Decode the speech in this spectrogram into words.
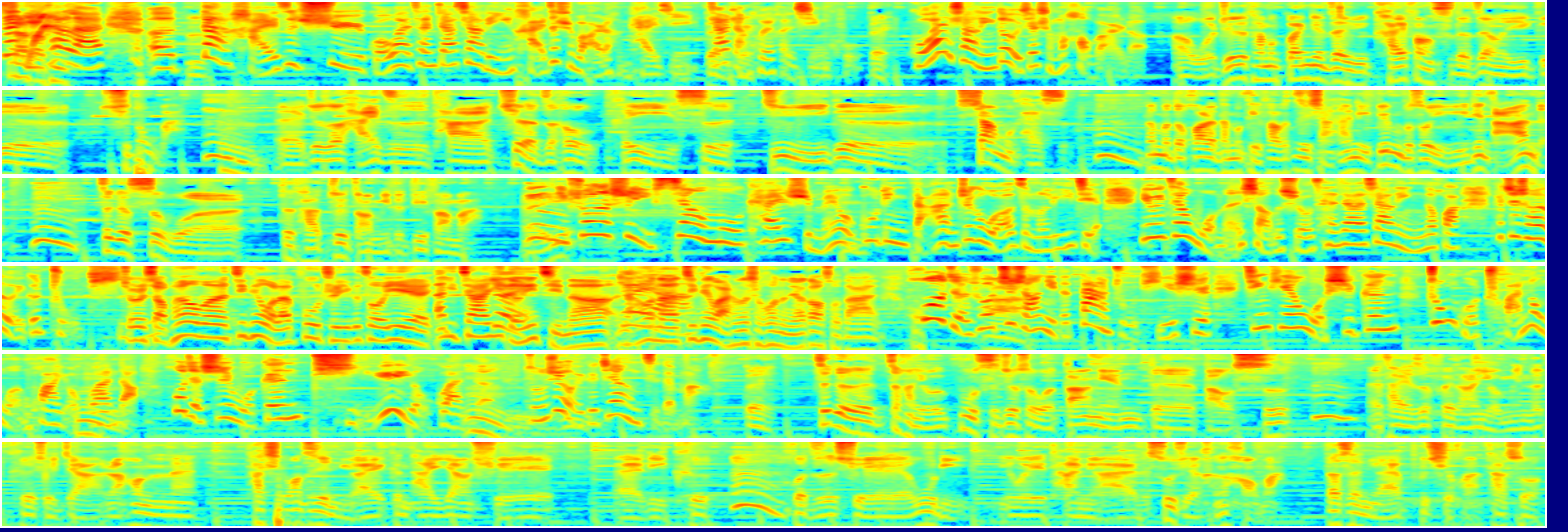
在你看来，呃，带孩子去国外参加夏令营，孩子是玩的很开心，家长会很辛苦。对，国外的夏令营都有些什么好玩的？啊，我觉得他们关键在于开放式的这样的一个驱动吧。嗯，呃，就是说孩子他去了之后，可以是基于一个项。目开始，嗯，那么的话呢，他们可以发挥自己想象力，并不是说有一定答案的，嗯，这个是我对他最着迷的地方吧。嗯，你说的是以项目开始，没有固定答案，这个我要怎么理解？因为在我们小的时候参加了夏令营的话，它至少有一个主题，就是小朋友们，今天我来布置一个作业，一加一等于几呢？然后呢，今天晚上的时候呢，你要告诉我答案，或者说至少你的大主题是今天我是跟中国传统文化有关的，或者是我跟体育有关的，总是有一个这样子的嘛。对。这个正好有个故事，就是我当年的导师，嗯，呃，他也是非常有名的科学家。然后呢，他希望自己女儿跟他一样学，呃，理科，嗯，或者是学物理，因为他女儿的数学很好嘛。但是女儿不喜欢，他说，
